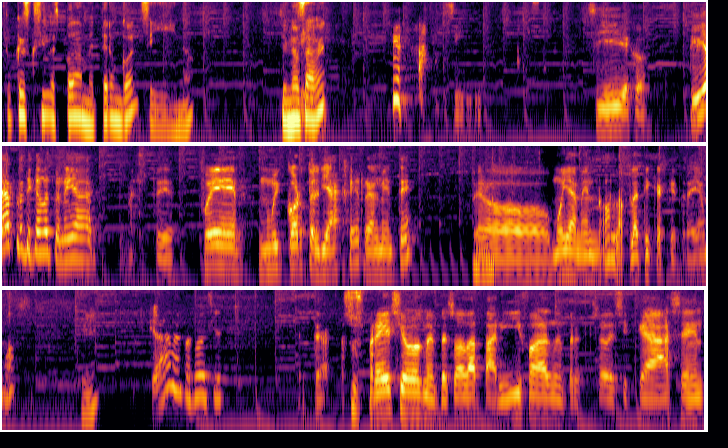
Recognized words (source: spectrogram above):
¿tú crees que sí les pueda meter un gol? Sí, ¿no? Si no saben. sí. Sí, viejo. Y ya platicando con ella, este, fue muy corto el viaje realmente, pero muy ameno la plática que traíamos. ¿Sí? Ya me empezó a decir este, sus precios, me empezó a dar tarifas, me empezó a decir qué hacen,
